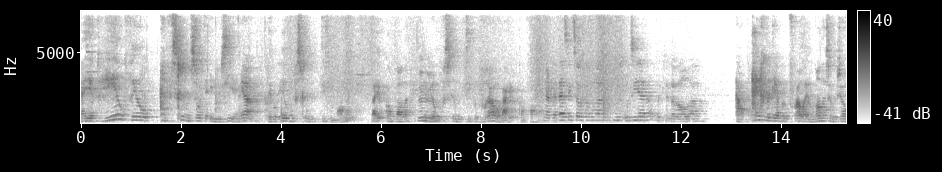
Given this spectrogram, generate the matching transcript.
Ja, je hebt heel veel en verschillende soorten energieën. Ja. Je hebt ook heel veel verschillende type mannen waar je op kan vallen. Mm -hmm. Je hebt heel veel verschillende type vrouwen waar je op kan vallen. Ja, daar is iets over, uh, hoe, hoe, zie jij dat? Ik vind dat wel... Uh, nou, eigenlijk hebben vrouwen en mannen sowieso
